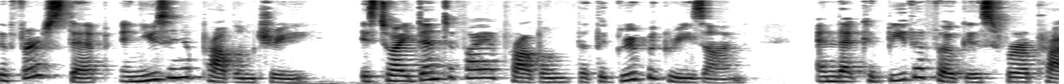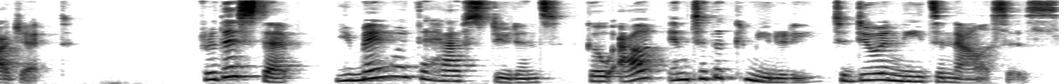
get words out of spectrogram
The first step in using a problem tree is to identify a problem that the group agrees on and that could be the focus for a project. For this step, you may want to have students go out into the community to do a needs analysis.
